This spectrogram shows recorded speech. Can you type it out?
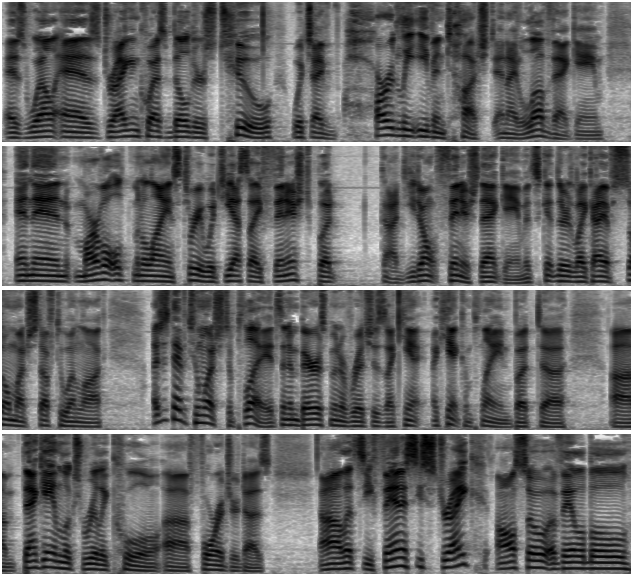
as well as Dragon Quest Builders 2, which I've hardly even touched, and I love that game. And then Marvel Ultimate Alliance 3, which, yes, I finished, but God, you don't finish that game. It's they're like I have so much stuff to unlock. I just have too much to play. It's an embarrassment of riches. I can't I can't complain. But uh, um, that game looks really cool. Uh, Forager does. Uh, let's see. Fantasy Strike also available.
